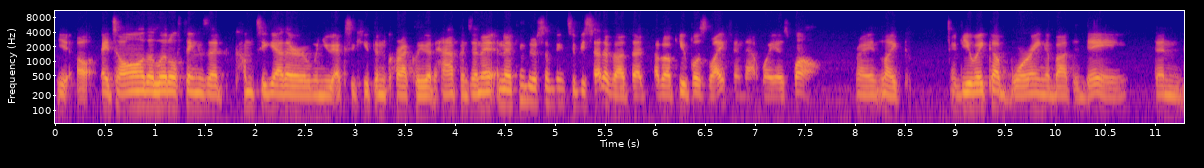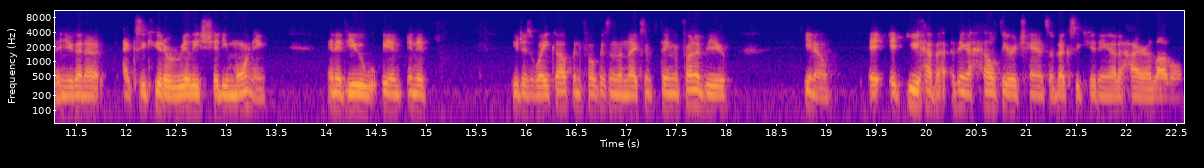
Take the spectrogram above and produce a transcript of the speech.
you know, it's all the little things that come together when you execute them correctly that happens. And I, and I think there's something to be said about that about people's life in that way as well right? Like if you wake up worrying about the day then then you're going to execute a really shitty morning. And if you and, and if you just wake up and focus on the next thing in front of you you know it, it you have a, i think a healthier chance of executing at a higher level.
